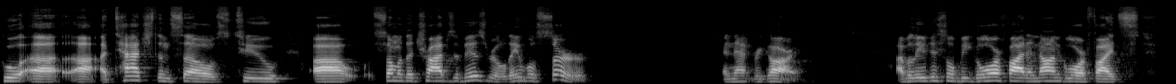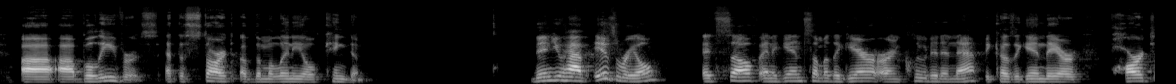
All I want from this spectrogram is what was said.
who uh, uh, attach themselves to uh, some of the tribes of Israel, they will serve in that regard. I believe this will be glorified and non-glorified uh, uh, believers at the start of the millennial kingdom. Then you have Israel itself, and again, some of the Gera are included in that because, again, they are part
